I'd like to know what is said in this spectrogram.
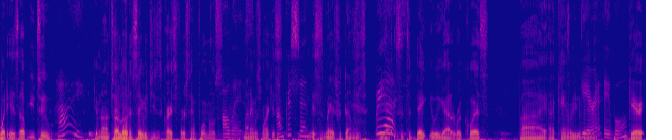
What is up, YouTube? Hi. Giving on to our Lord and Savior Jesus Christ first and foremost. Always. My name is Marcus. I'm Christian. and this is Marriage for Dummies. Reacts. So today we got a request by I can't read it. baby. Garrett Abel. Garrett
